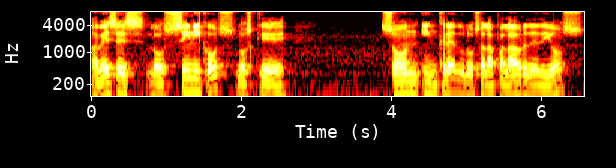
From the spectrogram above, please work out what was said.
A veces los cínicos, los que son incrédulos a la palabra de Dios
